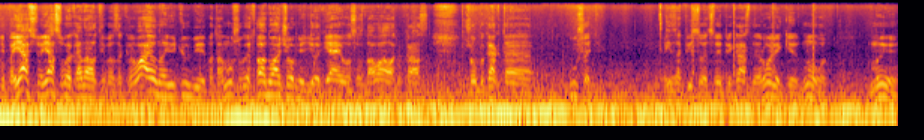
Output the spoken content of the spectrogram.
Типа, я все, я свой канал, типа, закрываю на ютубе, потому что, говорит, а ну а что мне делать? Я его создавала как раз, чтобы как-то кушать и записывать свои прекрасные ролики. Ну, вот, мы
